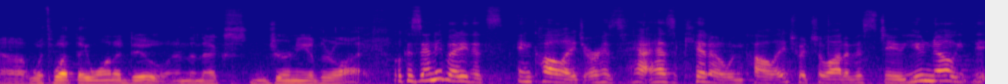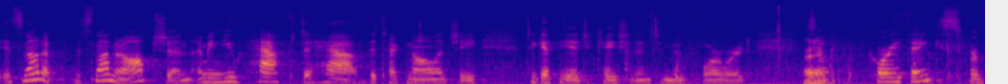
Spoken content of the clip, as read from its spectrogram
uh, with what they want to do in the next journey of their life. Well, because anybody that's in college or has has a kiddo in college, which a lot of us do, you know, it's not a it's not an option. I mean, you have to have the technology to get the education and to move forward. Right. So, Corey, thanks for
